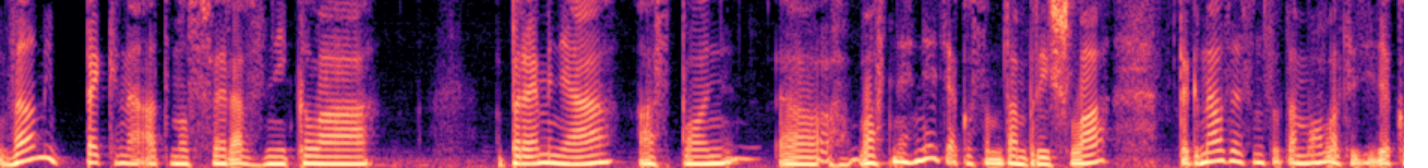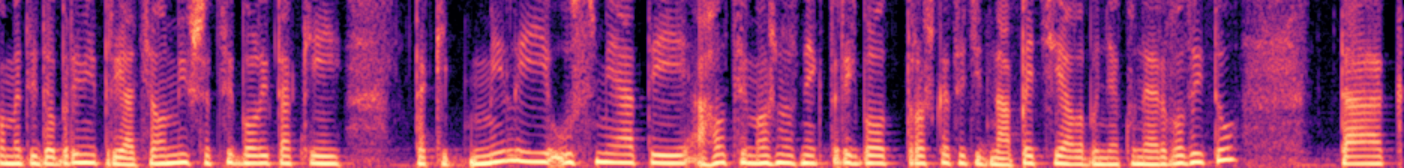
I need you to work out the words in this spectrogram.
Veľmi pekná atmosféra vznikla pre mňa aspoň vlastne hneď, ako som tam prišla, tak naozaj som sa tam mohla cítiť ako medzi dobrými priateľmi. Všetci boli takí, takí milí, usmiatí a hoci možno z niektorých bolo troška cítiť napätie alebo nejakú nervozitu, tak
